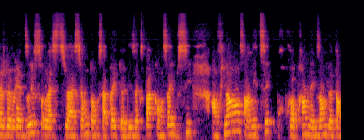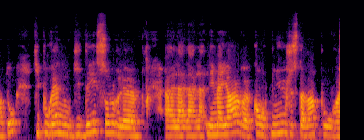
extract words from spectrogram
je devrais dire, sur la situation. Donc, ça peut être des experts conseils aussi en finance, en éthique, pour reprendre l'exemple de tantôt, qui pourraient nous guider sur le, les meilleurs euh, contenus justement pour, euh,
